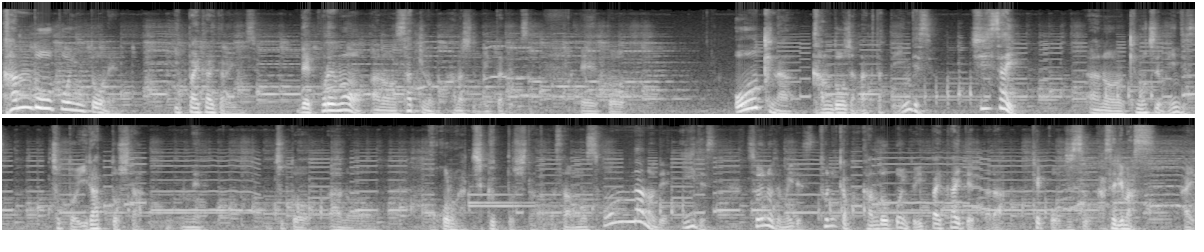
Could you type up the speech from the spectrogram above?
感動ポイントをねいっぱい書いたらいいんですよ。でこれもあのさっきの話でも言ったけどさえっ、ー、と大きな感動じゃなくたっていいんですよ。小さいあの気持ちでもいいんです。ちょっとイラッとしたね。ちょっとあの心がチクッとしたとかさもうそんなのでいいです。そういうのでもいいです。とにかく感動ポイントいっぱい書いてったら結構実数稼げます。はい、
